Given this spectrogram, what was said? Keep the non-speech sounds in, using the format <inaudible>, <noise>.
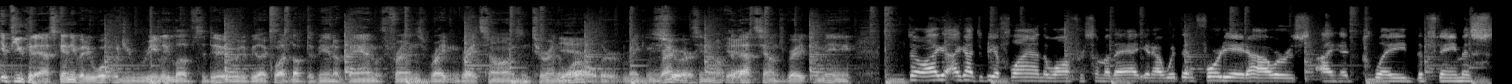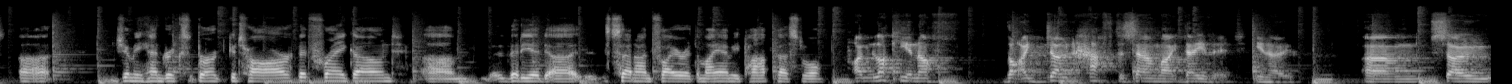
if you could ask anybody, what would you really love to do? Would it be like, well, I'd love to be in a band with friends, writing great songs and touring the Yeah. world or making Sure. records? You know, Yeah. that sounds great to me. So I, I got to be a fly on the wall for some of that. You know, within 48 hours, I had played the famous uh, Jimi Hendrix burnt guitar that Frank owned, um, that he had uh, set on fire at the Miami Pop Festival. I'm lucky enough that I don't have to sound like David, you know. Um, so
